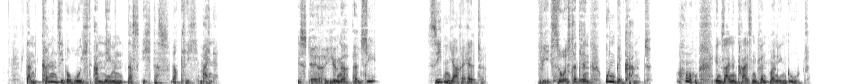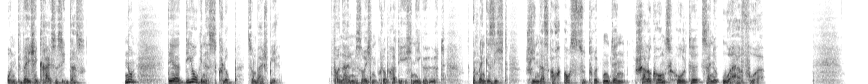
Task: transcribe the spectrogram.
dann können Sie beruhigt annehmen, dass ich das wirklich meine. Ist er jünger als Sie? Sieben Jahre älter. Wieso ist er denn unbekannt? Oh, in seinen Kreisen kennt man ihn gut. Und welche Kreise sind das? Nun, der Diogenes Club zum Beispiel. Von einem solchen Club hatte ich nie gehört, und mein Gesicht schien das auch auszudrücken, denn Sherlock Holmes holte seine Uhr hervor.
